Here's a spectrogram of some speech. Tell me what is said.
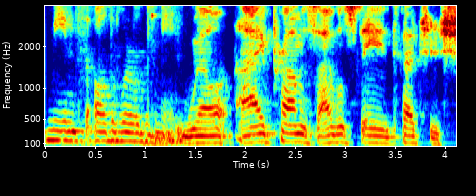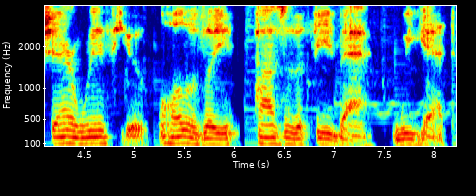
means all the world to me. Well, I promise I will stay in touch and share with you all of the positive feedback we get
